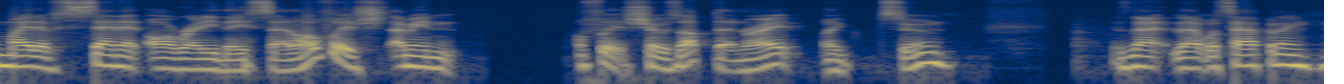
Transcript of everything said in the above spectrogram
might have sent it already. They said. Hopefully, sh- I mean, hopefully it shows up then, right? Like soon. Is that that what's happening?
